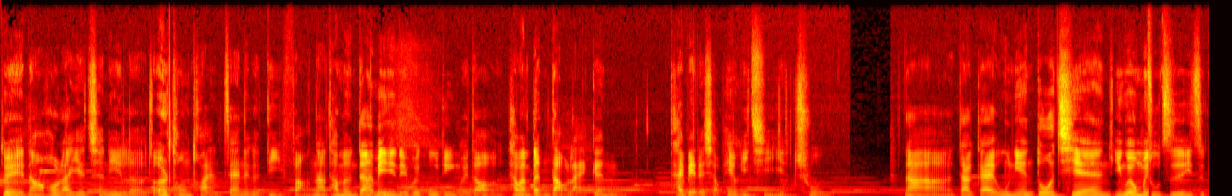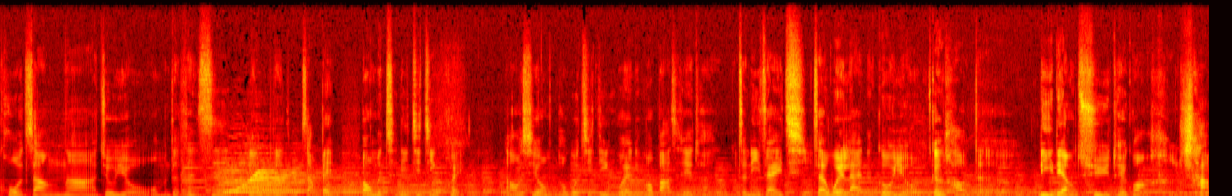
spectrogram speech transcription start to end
对，然后后来也成立了儿童团在那个地方。那他们当然每年也会。固定会到台湾本岛来跟台北的小朋友一起演出。那大概五年多前，因为我们组织一直扩张，那就有我们的粉丝和我们的长辈帮我们成立基金会，然后希望我们透过基金会能够把这些团整理在一起，在未来能够有更好的力量去推广合唱。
